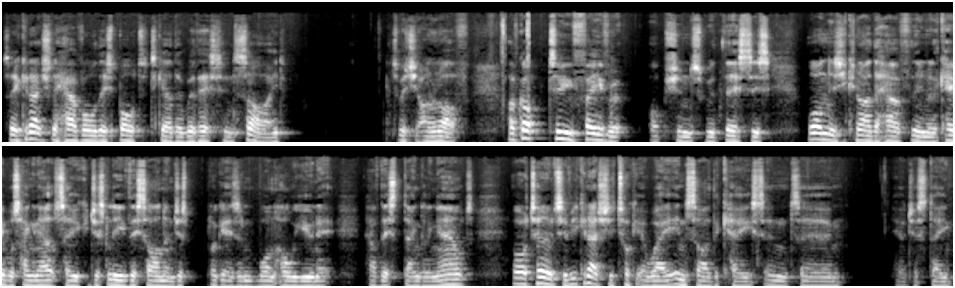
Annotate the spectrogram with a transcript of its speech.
So you can actually have all this bolted together with this inside, switch it on and off. I've got two favourite options with this is one is you can either have you know the cables hanging out so you could just leave this on and just plug it as in one whole unit have this dangling out or alternative you can actually tuck it away inside the case and um, know, just stay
